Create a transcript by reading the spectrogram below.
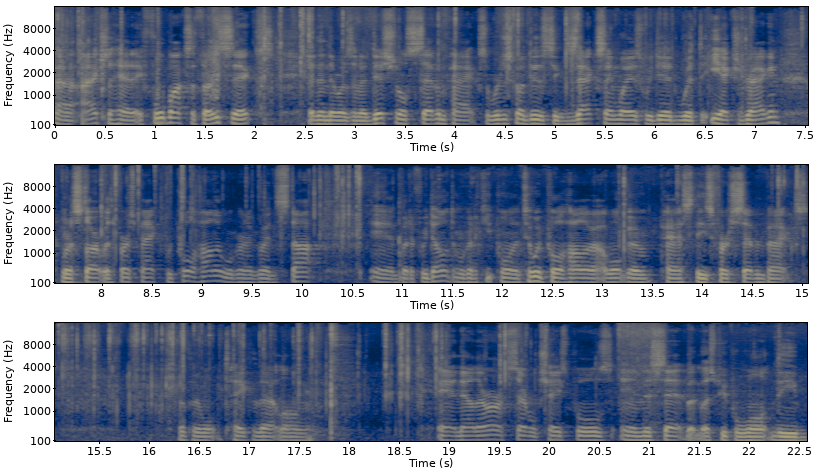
Uh, I actually had a full box of 36, and then there was an additional seven pack. So we're just going to do this exact same way as we did with the EX Dragon. I'm going to start with the first pack. If we pull a holo, we're going to go ahead and stop. And but if we don't, then we're going to keep pulling until we pull a holo. I won't go past these first seven packs. Hopefully, won't take that long. And now there are several chase pulls in this set, but most people want the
